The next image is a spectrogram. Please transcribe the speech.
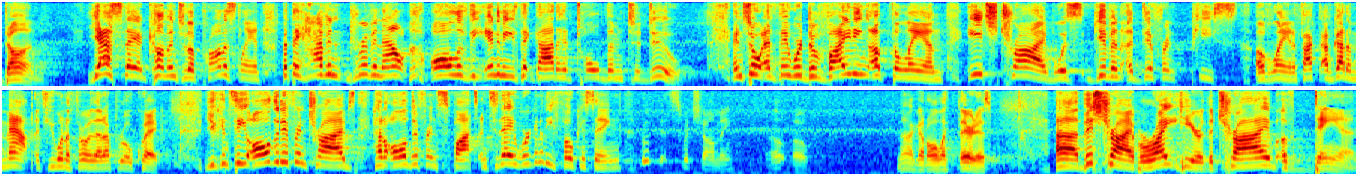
done. Yes, they had come into the promised land, but they haven't driven out all of the enemies that God had told them to do. And so, as they were dividing up the land, each tribe was given a different piece of land. In fact, I've got a map if you want to throw that up real quick. You can see all the different tribes had all different spots. And today we're going to be focusing. Oop, it switched on me. Oh, oh. Now I got all like, there it is. Uh, this tribe right here, the tribe of Dan.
